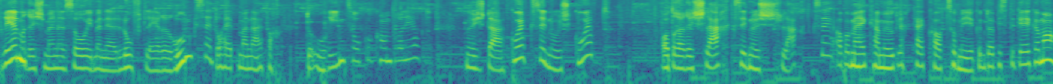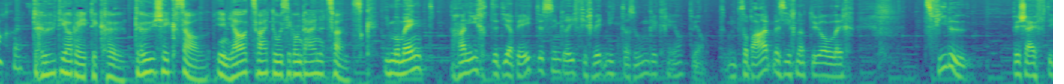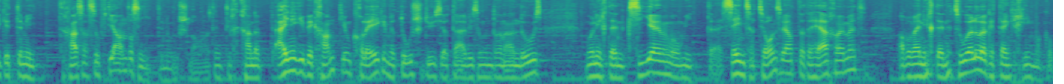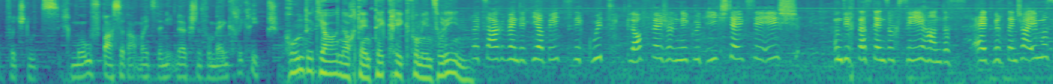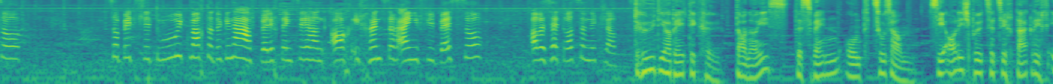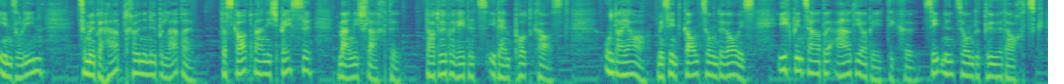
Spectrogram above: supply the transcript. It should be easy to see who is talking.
Speaker 1: Früher war man so in einem luftleeren Raum. Gewesen. Da hat man einfach den Urinzucker kontrolliert. Dann ist der gut, gewesen, dann ist gut. Oder er war schlecht, gewesen, dann ist schlecht. Gewesen. Aber man hatte keine Möglichkeit, gehabt, um irgendetwas dagegen zu machen.
Speaker 2: Drei Diabetiker, drei Schicksale im Jahr 2021.
Speaker 3: Im Moment habe ich den Diabetes im Griff. Ich will nicht, dass umgekehrt wird. Und sobald man sich natürlich zu viel beschäftigt damit, kann sich auf die andere Seite ausschlagen. ich kann einige Bekannte und Kollegen, wir tauschen uns ja teilweise untereinander aus, wo ich dann sehe, die mit äh, Sensationswerten daherkommen. Aber wenn ich denen zuschaue, denke ich immer, Gottfried Stutz, ich muss aufpassen, dass man jetzt nicht nächstens vom Bänkchen kippst.
Speaker 2: 100 Jahre nach der Entdeckung vom Insulin.
Speaker 4: Ich würde sagen, wenn der Diabetes nicht gut gelaufen ist oder nicht gut eingestellt war und ich das dann so gesehen habe, das hat mich dann schon immer so so ein bisschen traurig gemacht oder genervt, weil ich habe, ach, ich könnte es doch eigentlich viel besser, aber es hat trotzdem nicht geklappt.
Speaker 2: Drei Diabetiker, Danais, Sven und Susanne. Sie alle spritzen sich täglich Insulin, um überhaupt können überleben. Das geht manchmal besser, manchmal schlechter. Darüber redet es in diesem Podcast. Und ah ja, wir sind ganz unter uns. Ich bin selber auch Diabetiker, seit 1983.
